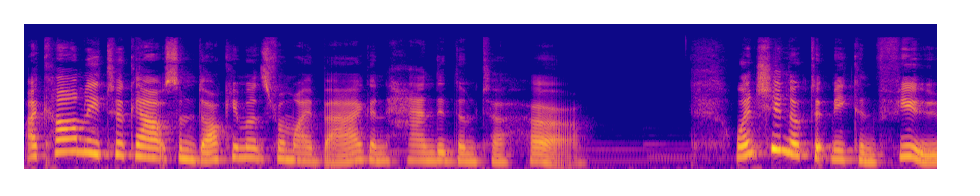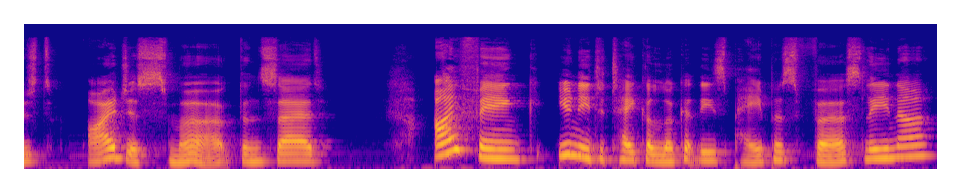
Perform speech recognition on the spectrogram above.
I calmly took out some documents from my bag and handed them to her. When she looked at me confused, I just smirked and said, I think you need to take a look at these papers first, Lena.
